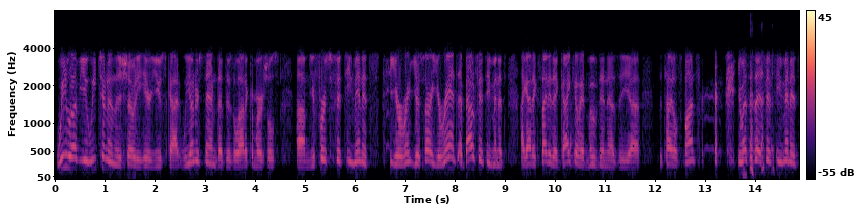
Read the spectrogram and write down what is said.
we love you. We tune into the show to hear you, Scott. We understand that there's a lot of commercials. Um, your first 15 minutes, your your sorry, your rant about 15 minutes. I got excited that Geico had moved in as the uh, the title sponsor. you must have said 15 minutes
